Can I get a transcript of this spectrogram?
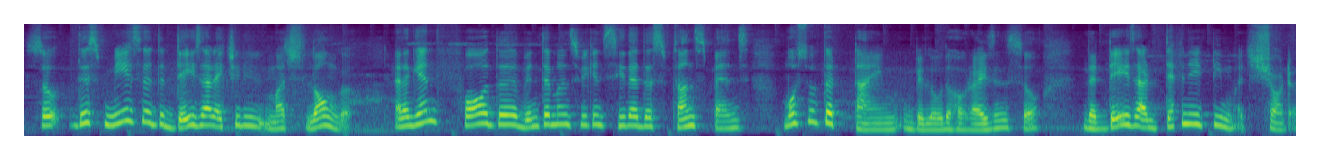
So this means that the days are actually much longer. And again, for the winter months, we can see that the sun spends most of the time below the horizon. So the days are definitely much shorter.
